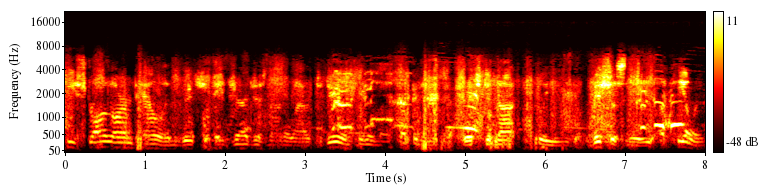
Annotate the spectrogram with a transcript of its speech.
He strong-armed Allen, which a judge is not allowed to do, including criminal company, which did not plead viciously appealing.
